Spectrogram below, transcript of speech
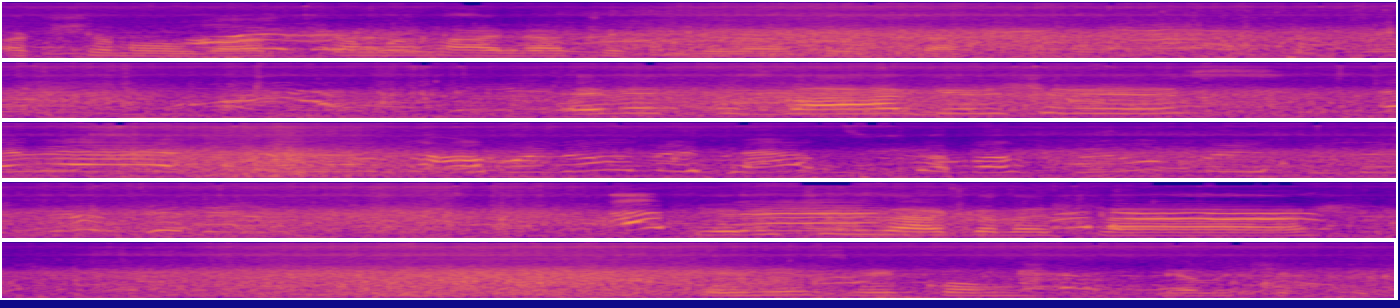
Akşam oldu artık ama hala çok güzel arkadaşlar. Evet kızlar görüşürüz. Evet, kanalımıza abone olmayı, beğen tuşuna basmayı unutmayın. Sizleri çok seviyorum. Görüşürüz arkadaşlar. Deniz ve kum yalı çıktık.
